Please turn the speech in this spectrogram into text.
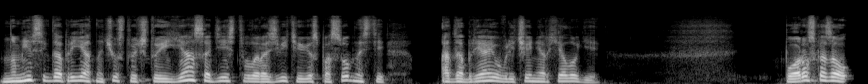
но мне всегда приятно чувствовать, что и я содействовала развитию ее способностей, одобряя увлечение археологией. Пуаро сказал,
